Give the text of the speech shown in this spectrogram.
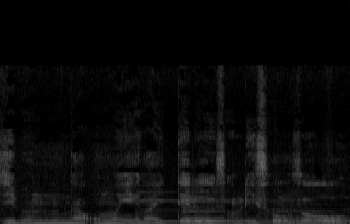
自分が思い描いてるその理想像を、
